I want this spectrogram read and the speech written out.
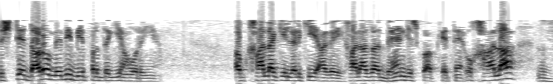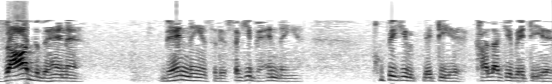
رشتے داروں میں بھی بے پردگیاں ہو رہی ہیں۔ اب خالہ کی لڑکی آ گئی۔ خالہ زاد بہن جس کو آپ کہتے ہیں، وہ خالہ زاد بہن ہے۔ بہن نہیں ہے صرف، سگی بہن نہیں ہے۔ پھوپھی کی بیٹی ہے، خالہ کی بیٹی ہے۔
